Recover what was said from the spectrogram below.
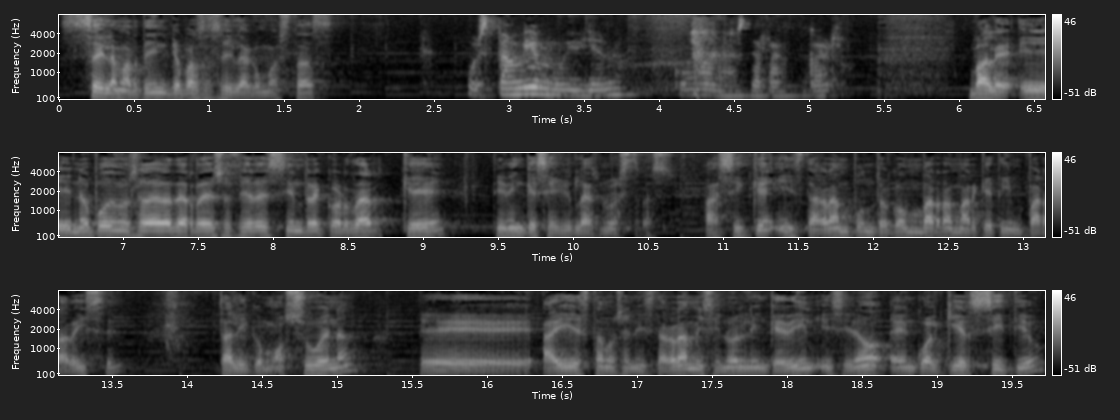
Seila Martín, ¿qué pasa Seila? ¿Cómo estás? Pues también muy bien, con ganas de arrancar. Vale, eh, no podemos hablar de redes sociales sin recordar que tienen que seguir las nuestras. Así que instagram.com barra marketing paradise, tal y como suena. Eh, ahí estamos en Instagram y si no en LinkedIn y si no en cualquier sitio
